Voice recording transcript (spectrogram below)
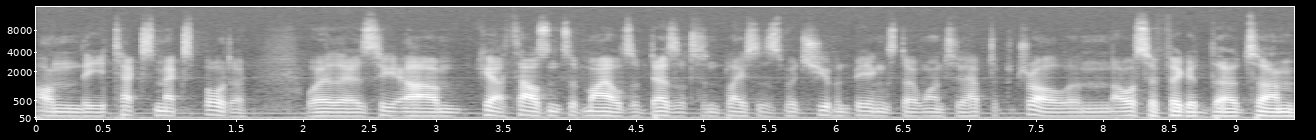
on the Tex-Mex border where there's um, yeah, thousands of miles of desert and places which human beings don't want to have to patrol. And I also figured that um,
